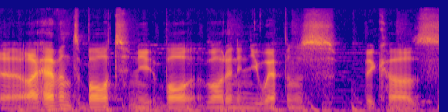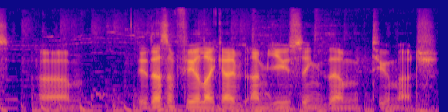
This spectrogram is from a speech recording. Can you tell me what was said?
uh, I haven't bought new bought, bought any new weapons because um, it doesn't feel like i am using them too much.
